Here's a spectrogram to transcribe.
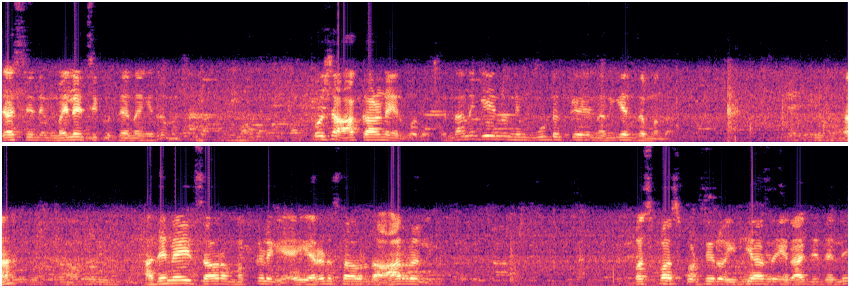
ಜಾಸ್ತಿ ನಿಮ್ಗೆ ಮೈಲೇಜ್ ಸಿಕ್ಕುತ್ತೆ ಅನ್ನಂಗಿದ್ರೆ ಬಹುಶಃ ಆ ಕಾರಣ ಇರ್ಬೋದು ನನಗೇನು ನಿಮ್ಮ ಊಟಕ್ಕೆ ನನಗೇನು ಸಂಬಂಧ? ಹದಿನೈದು ಸಾವಿರ ಮಕ್ಕಳಿಗೆ ಎರಡು ಸಾವಿರದ ಆರರಲ್ಲಿ ಬಸ್ ಪಾಸ್ ಕೊಟ್ಟಿರೋ ಇತಿಹಾಸ ಈ ರಾಜ್ಯದಲ್ಲಿ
